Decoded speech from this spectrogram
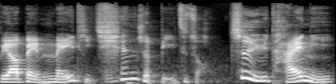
不要被媒体牵着鼻子走。至于台泥，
